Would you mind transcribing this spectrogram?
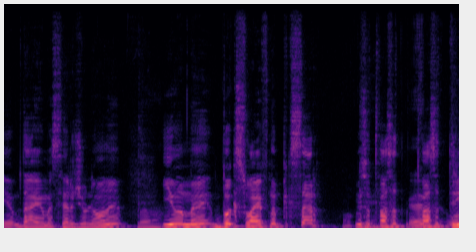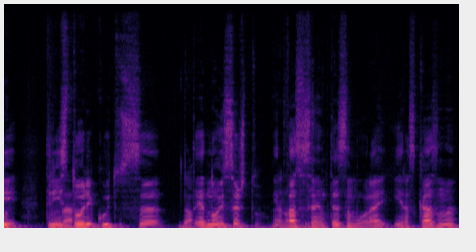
На, да, имаме Серджио Леоне. Да. Имаме Bugs Life на Pixar. Мисля, това са, Е, това са три, три да. истории, които са Да. едно и също. И Едно това и са. Седемте самураи и разказана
